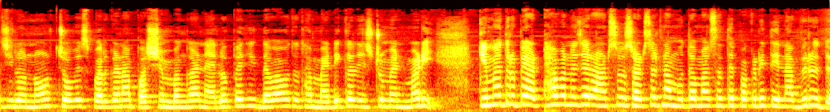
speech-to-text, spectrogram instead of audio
હાવડા જિલ્લો નોર્થ ચોવીસ પરગણા, પશ્ચિમ બંગાળના એલોપેથિક દવાઓ તથા મેડિકલ ઇન્સ્ટ્રુમેન્ટ મળી. કિંમત રૂપિયા અઠ્ઠાવન હજાર આઠસો સડસઠના મુદ્દામાલ સાથે પકડી તેના વિરુદ્ધ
